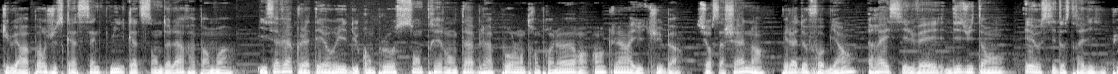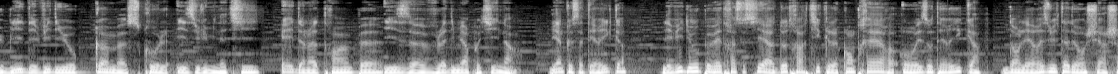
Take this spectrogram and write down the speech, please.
qui lui rapporte jusqu'à 5400 dollars par mois. Il s'avère que la théorie du complot sont très rentables pour l'entrepreneur enclin à YouTube. Sur sa chaîne, Peladophobia, Ray Silvey, 18 ans, et aussi d'Australie, publie des vidéos comme School is Illuminati et Donald Trump is Vladimir Poutine. Bien que satiriques, les vidéos peuvent être associées à d'autres articles contraires aux ésotériques dans les résultats de recherche.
